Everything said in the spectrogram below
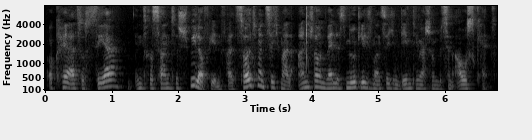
Okay, also sehr interessantes Spiel auf jeden Fall. Sollte man sich mal anschauen, wenn es möglich ist, man sich in dem Thema schon ein bisschen auskennt.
